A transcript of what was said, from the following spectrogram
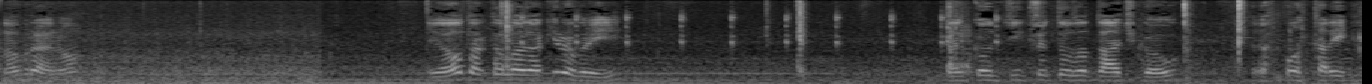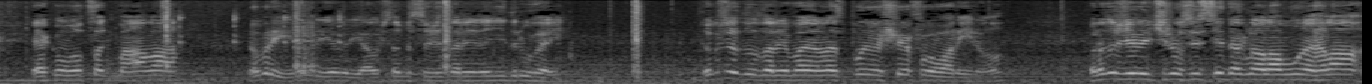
Dobré, no. Jo, tak tohle je taky dobrý. Ten kontík před tou zatáčkou. On tady jako odsaď mává. Dobrý, dobrý, dobrý. Já už jsem myslel, že tady není druhý. Dobře to tady mají alespoň ošefovaný, no. Protože většinou si s takhle hlavu, nehla,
